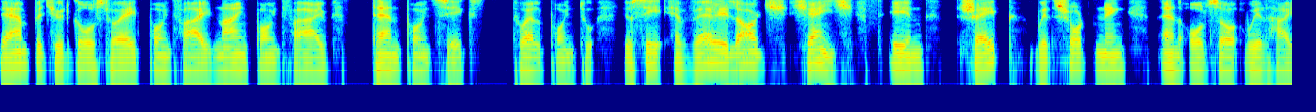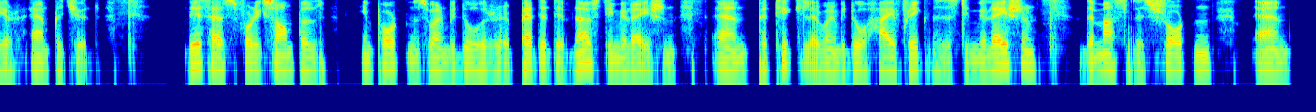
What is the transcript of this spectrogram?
The amplitude goes to 8.5, 9.5, 10.6, 12.2. You see a very large change in shape with shortening and also with higher amplitude. This has, for example, importance when we do repetitive nerve stimulation and particularly when we do high frequency stimulation the muscle is shortened and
